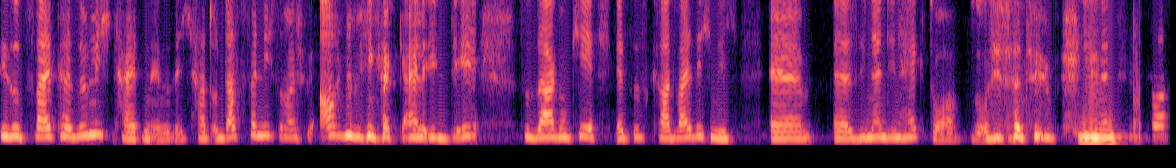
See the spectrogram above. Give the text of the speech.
die so zwei Persönlichkeiten in sich hat. Und das finde ich zum Beispiel auch eine mega geile Idee, zu sagen, okay, jetzt ist gerade, weiß ich nicht, äh, äh, sie nennt ihn Hector, so dieser Typ. Sie Mhm. nennt ihn Hector.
